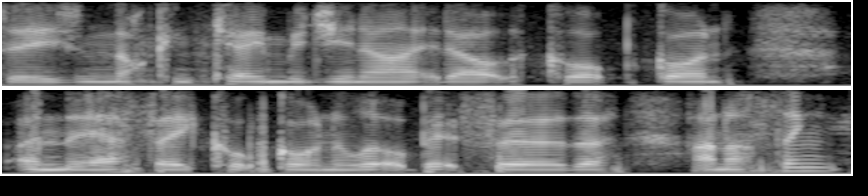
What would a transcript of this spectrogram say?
season, knocking Cambridge United out of the cup, going and the FA Cup going a little bit further. And I think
